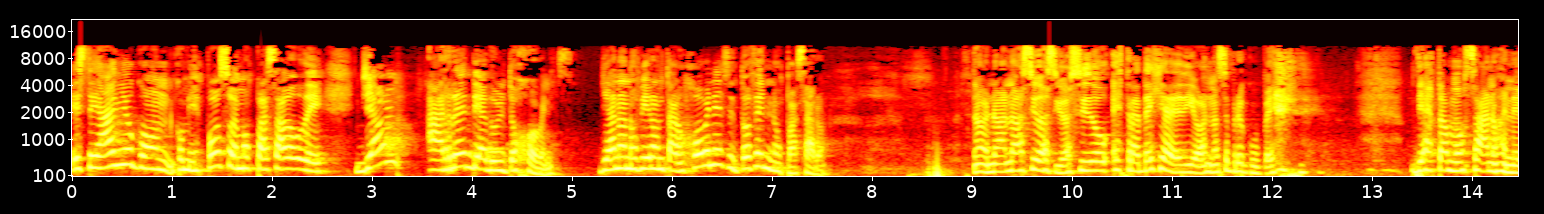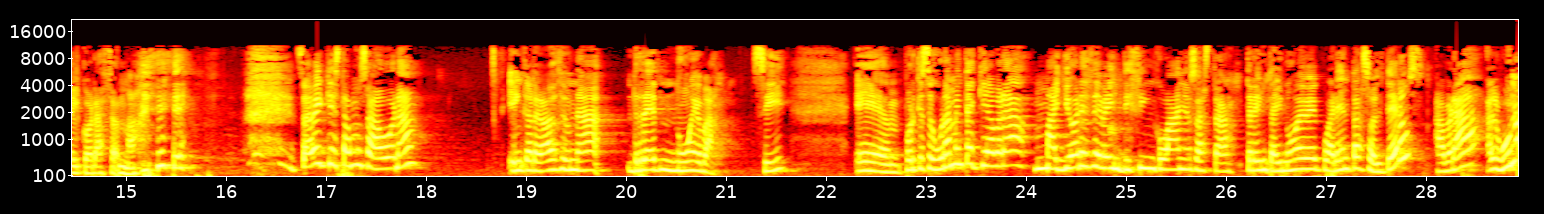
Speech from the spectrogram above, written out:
Este año con, con mi esposo hemos pasado de Jump a Red de Adultos Jóvenes. Ya no nos vieron tan jóvenes, entonces nos pasaron. No, no, no ha sido así, ha sido estrategia de Dios, no se preocupe. ya estamos sanos en el corazón, ¿no? ¿Saben que estamos ahora encargados de una red nueva? ¿Sí? Eh, porque seguramente aquí habrá mayores de 25 años hasta 39, 40 solteros. ¿Habrá alguno?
